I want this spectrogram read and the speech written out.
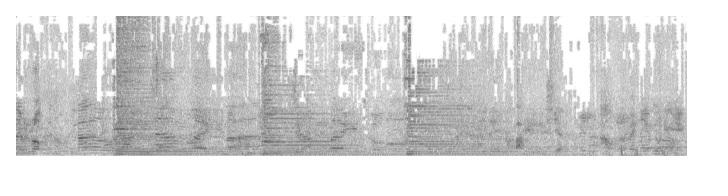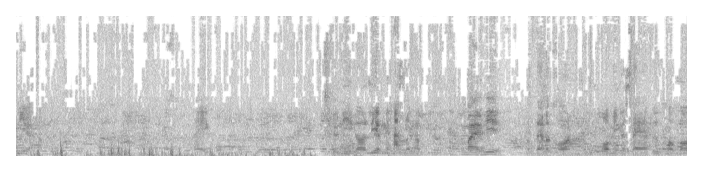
เดี๋ยวมันบอกเขาจะ ฝั่งเชียร์เอาแล้วไปที่พูดถึงเอกพี่นะครับให้ผมเดี๋ยวนี้ก็เรียกไม่หันแล้วครับ ทำไมพี่ตั้งแต่ละครพอมีกระแสปุ๊บเขาก็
